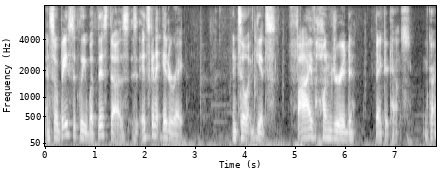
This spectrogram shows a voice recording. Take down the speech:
And so basically what this does is it's going to iterate until it gets 500 bank accounts, okay?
